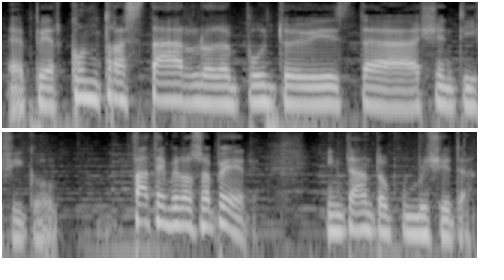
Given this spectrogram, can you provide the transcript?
eh, per contrastarlo dal punto di vista scientifico? Fatemelo sapere. Intanto pubblicità.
